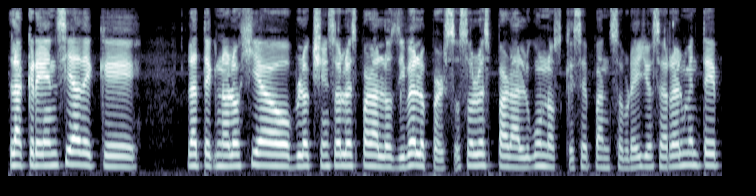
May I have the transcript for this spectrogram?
la creencia de que la tecnología o blockchain solo es para los developers o solo es para algunos que sepan sobre ello. O sea, realmente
